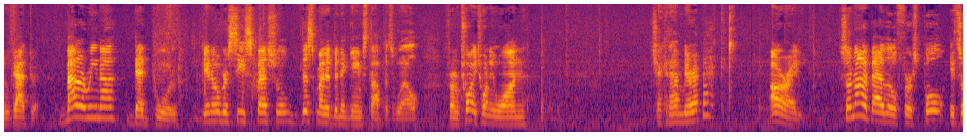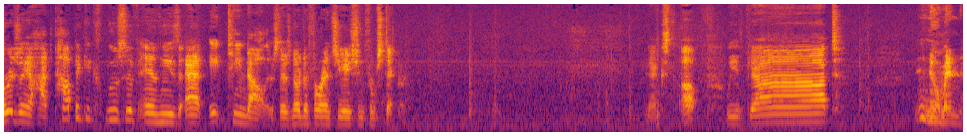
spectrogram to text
We've got Ballerina Deadpool. Again, overseas special. This might have been a GameStop as well. From 2021. Check it out and be right back. Alrighty. So not a bad little first pull. It's originally a Hot Topic exclusive, and he's at $18. There's no differentiation from sticker. Next up, we've got Newman.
